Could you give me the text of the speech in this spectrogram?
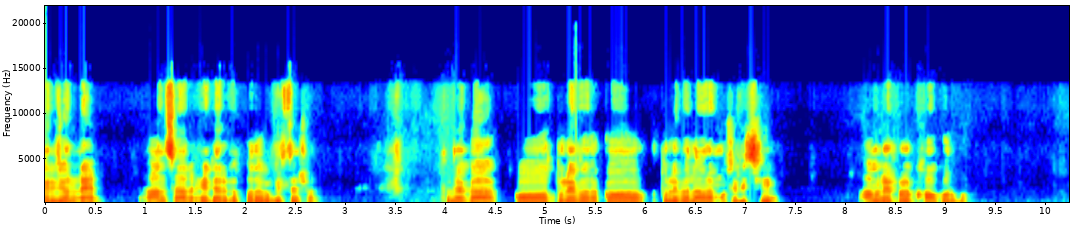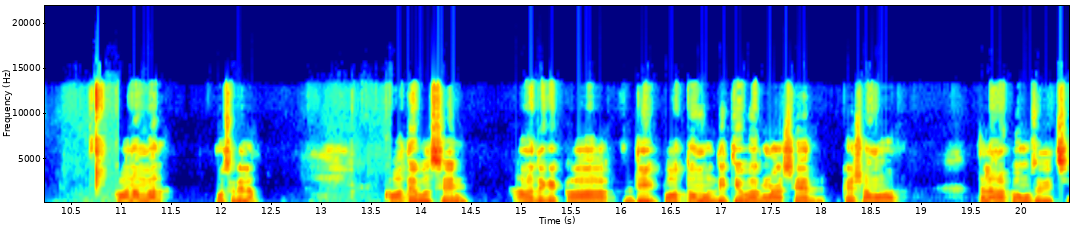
এর জন্য আনসার, এটার উৎপাদক বিশ্লেষণ। তো দেখো, ক তুলে ক তুলে ফেলে আমরা মুছে দিচ্ছি। আমরা এরপরে খ করব। ক নাম্বার মুছে দিলাম। খতে বলছে, আমরা দেখি প্রথম ও দ্বিতীয় ভগ্নাংশের কে সমহর? তাহলে আমরা ক মুছে দিচ্ছি।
